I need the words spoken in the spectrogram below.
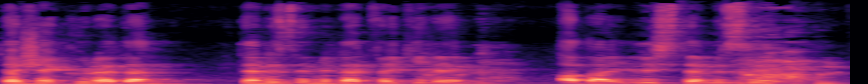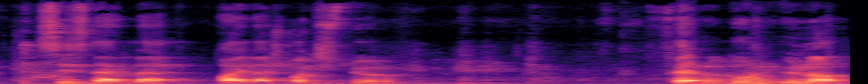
teşekkür eden Denizli Milletvekili aday listemizi sizlerle paylaşmak istiyorum. Ferudun Ünal,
